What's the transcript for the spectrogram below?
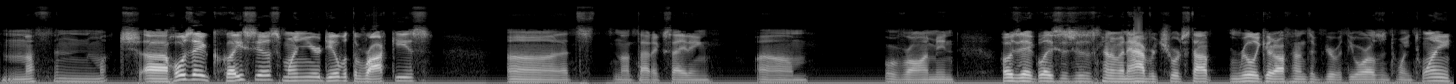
nothing much. Uh, Jose Iglesias, one year deal with the Rockies. Uh, that's not that exciting. Um, overall, I mean, Jose Iglesias is kind of an average shortstop. Really good offensive year with the Orioles in 2020.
